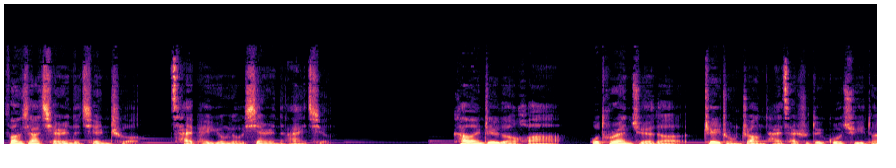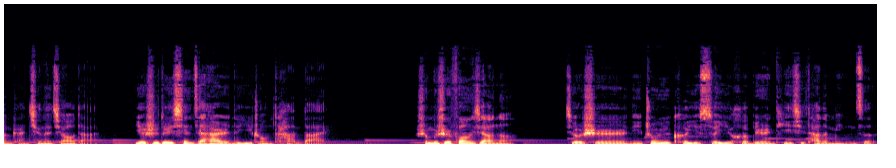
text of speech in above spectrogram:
放下前任的牵扯，才配拥有现任的爱情。看完这段话，我突然觉得这种状态才是对过去一段感情的交代，也是对现在爱人的一种坦白。什么是放下呢？就是你终于可以随意和别人提起他的名字，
